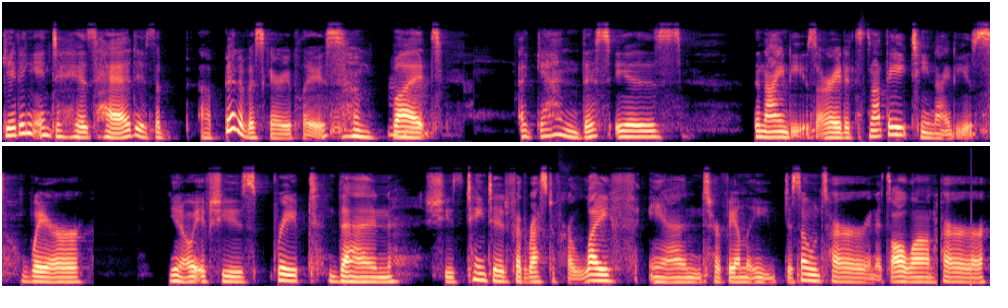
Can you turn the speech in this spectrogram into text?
Getting into his head is a, a bit of a scary place, but mm-hmm. again, this is the 90s, all right? It's not the 1890s where, you know, if she's raped, then she's tainted for the rest of her life and her family disowns her and it's all on her.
